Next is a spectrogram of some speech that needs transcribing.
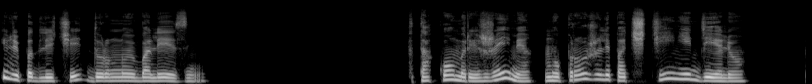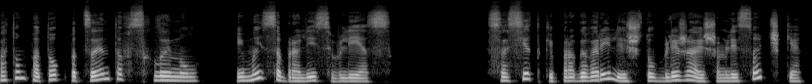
или подлечить дурную болезнь. В таком режиме мы прожили почти неделю, Потом поток пациентов схлынул, и мы собрались в лес. Соседки проговорили, что в ближайшем лесочке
